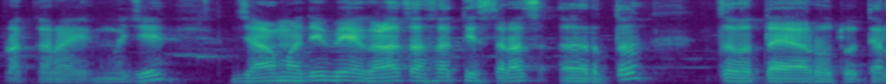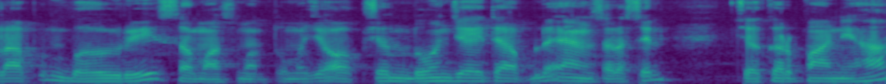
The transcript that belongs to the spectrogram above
प्रकार आहे. म्हणजे ज्यामध्ये वेगळाच असा तिसराच अर्थ त तयार होतो. त्याला आपण बहुरूही समास म्हणतो. म्हणजे ऑप्शन दोन जे आहे ते आपलं आन्सर असेल चक्रपाणी हा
